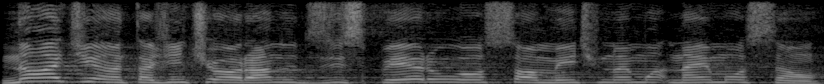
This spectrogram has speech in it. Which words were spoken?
Não adianta a gente orar no desespero ou somente na emoção.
